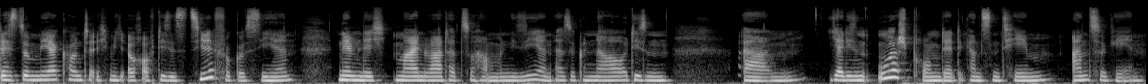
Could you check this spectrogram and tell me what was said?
desto mehr konnte ich mich auch auf dieses Ziel fokussieren, nämlich mein Vater zu harmonisieren, also genau diesen, ähm, ja, diesen Ursprung der ganzen Themen anzugehen.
